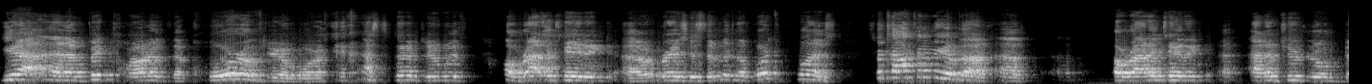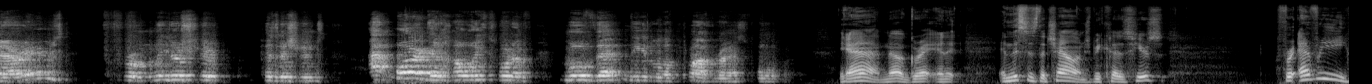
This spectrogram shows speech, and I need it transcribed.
Yeah, and a big part of the core of your work has to do with eradicating uh, racism in the workplace. So talk to me about uh, eradicating attitudinal barriers from leadership positions at work and how we sort of move that needle of progress forward. Yeah, no, great. And it, and this is the challenge because here's for every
